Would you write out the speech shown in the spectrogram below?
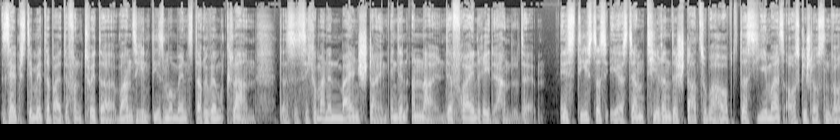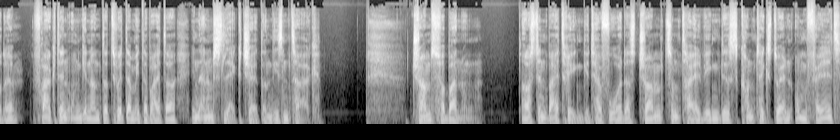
Selbst die Mitarbeiter von Twitter waren sich in diesem Moment darüber im Klaren, dass es sich um einen Meilenstein in den Annalen der freien Rede handelte. Ist dies das erste amtierende Staatsoberhaupt, das jemals ausgeschlossen wurde? fragte ein ungenannter Twitter-Mitarbeiter in einem Slack-Chat an diesem Tag. Trumps Verbannung. Aus den Beiträgen geht hervor, dass Trump zum Teil wegen des kontextuellen Umfelds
